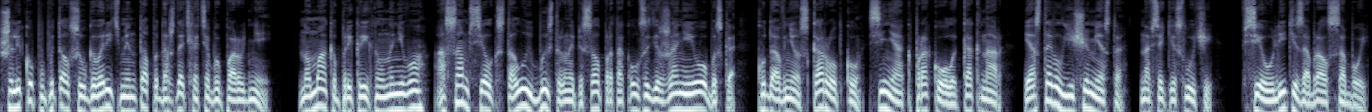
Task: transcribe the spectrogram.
Шалико попытался уговорить мента подождать хотя бы пару дней. Но Мака прикрикнул на него, а сам сел к столу и быстро написал протокол задержания и обыска, куда внес коробку, синяк, проколы, как нар, и оставил еще место, на всякий случай. Все улики забрал с собой.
